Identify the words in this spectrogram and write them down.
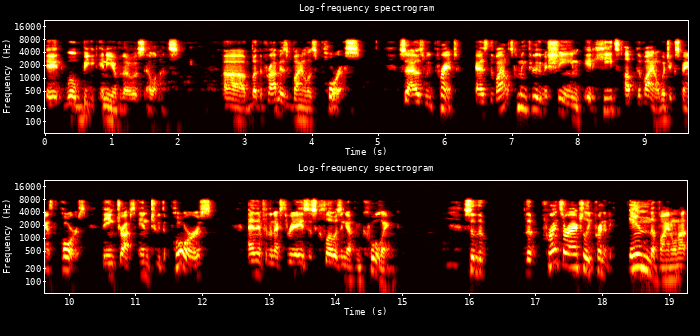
It will beat any of those elements. Uh, but the problem is vinyl is porous. So as we print, as the vinyl's coming through the machine, it heats up the vinyl, which expands the pores. The ink drops into the pores, and then for the next three days is closing up and cooling. So the the prints are actually printed in the vinyl, not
